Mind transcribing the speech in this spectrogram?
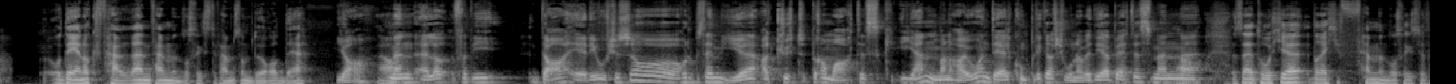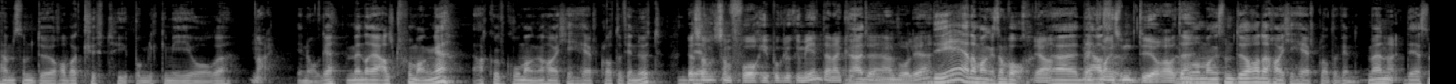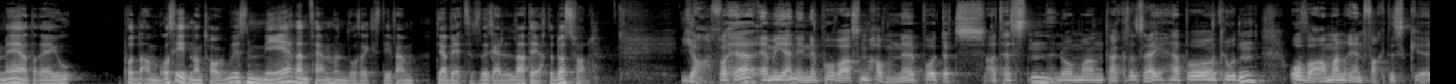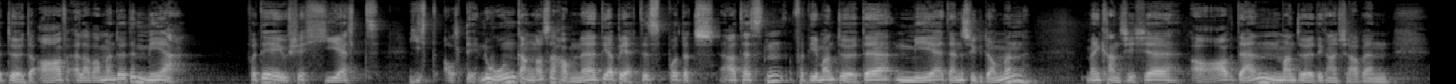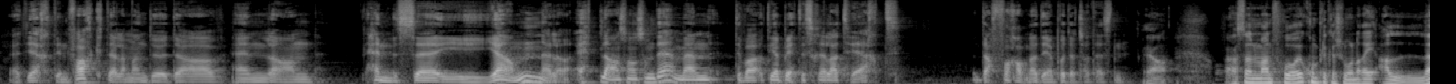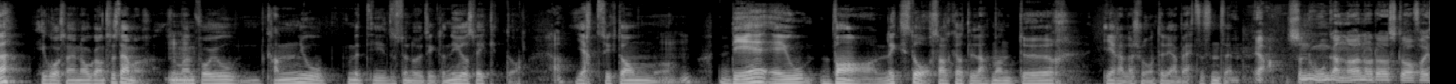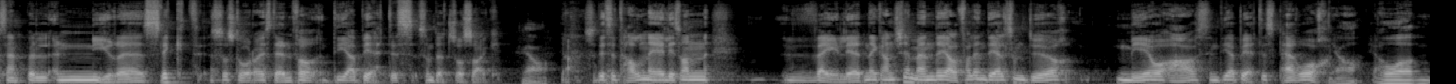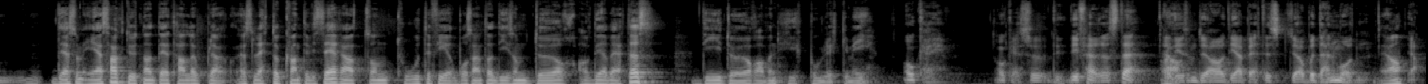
Og det er nok færre enn 565 som dør av det. Ja, men eller fordi da er det jo ikke så si, mye akutt dramatisk igjen. Man har jo en del komplikasjoner ved diabetes, men ja. Så jeg tror ikke det er ikke 565 som dør av akutt hypoglykemi i året Nei. i Norge. Men det er altfor mange. Akkurat hvor mange har jeg ikke helt klart å finne ut. Ja, som, som får hypoglykemien, den akutte, alvorlige. Det er det mange som får. Ja, Eh, det er hvor mange som dør av det? Hvor mange som dør av det, har jeg ikke helt klart å finne ut. Men Nei. det som er, at det er jo på den andre siden antageligvis mer enn 565 diabetesrelaterte dødsfall. Ja, for her er vi igjen inne på hva som havner på dødsattesten når man takker for seg her på kloden, og hva man rent faktisk døde av, eller hva man døde med. For det er jo ikke helt gitt alltid. Noen ganger så havner diabetes på dødsattesten fordi man døde med den sykdommen, men kanskje ikke av den. Man døde kanskje av en, et hjerteinfarkt, eller man døde av en eller annen hendelse i hjernen, eller et eller annet sånt som det, men det var diabetesrelatert. Derfor havna det på dødsattesten. Ja. Altså, man får jo komplikasjoner i alle i gåsehudene organsystemer. Så man får jo, kan jo med tid og stund utvikle nyresvikt og Ja. hjertesykdom. Og Det er jo vanligste årsaker til at man dør i relasjon til diabetesen sin. Ja, Så noen ganger når det står f.eks. nyresvikt, så står det istedenfor diabetes som dødsårsak. Ja. Ja, så disse tallene er litt sånn veiledende, kanskje, men det er iallfall en del som dør med og av sin diabetes per år. Ja, og det som er sagt, uten at det tallet blir så lett å kvantifisere, at sånn 2-4% av de som dør av diabetes, de dør av en hypoglykemi. Ok, ok, så de, de færreste av Ja. de som dør av diabetes, dør på den måten. Ja. ja.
